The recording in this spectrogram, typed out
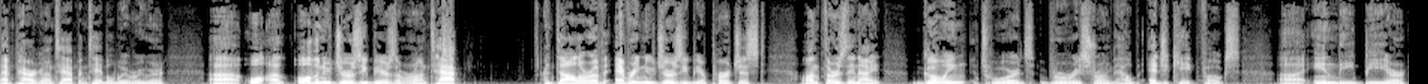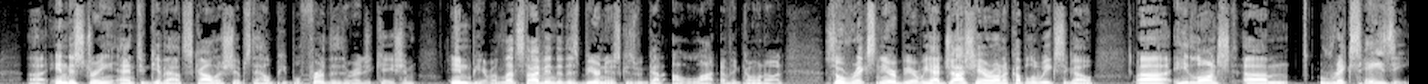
at Paragon Tap and Table, where we were uh, all, uh, all the New Jersey beers that were on tap. A dollar of every New Jersey beer purchased on Thursday night going towards Brewery Strong to help educate folks uh, in the beer uh, industry and to give out scholarships to help people further their education in beer. But let's dive into this beer news because we've got a lot of it going on. So Rick's Near Beer, we had Josh Hare on a couple of weeks ago. Uh, he launched um, Rick's Hazy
